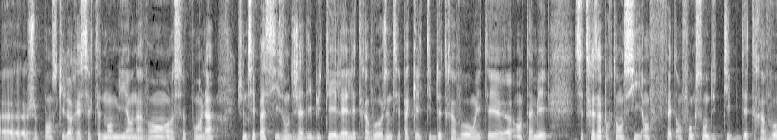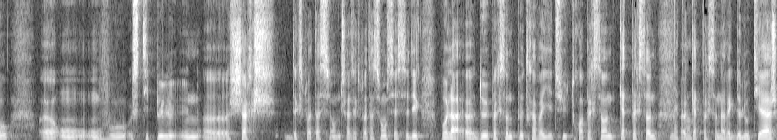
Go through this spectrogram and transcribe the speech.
euh, je pense qu'il aurait certainement mis en avant ce point-là. Je ne sais pas s'ils ont déjà débuté les, travaux, je ne sais pas quel type de travaux ont été entamés. C'est très important aussi, en fait, en fonction du type des travaux, on, vous stipule une charge d'exploitation. Une charge d'exploitation, c'est se dire, voilà, euh, deux personnes peuvent travailler dessus, trois personnes, quatre personnes, euh, quatre personnes avec de l'outillage.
